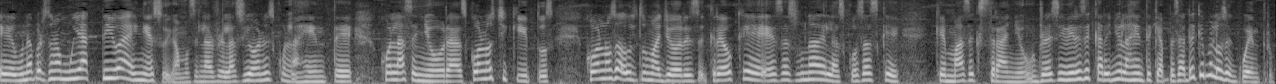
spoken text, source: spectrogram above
eh, una persona muy activa en eso, digamos, en las relaciones con la gente, con las señoras, con los chiquitos, con los adultos mayores. Creo que esa es una de las cosas que, que más extraño, recibir ese cariño de la gente, que a pesar de que me los encuentro,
